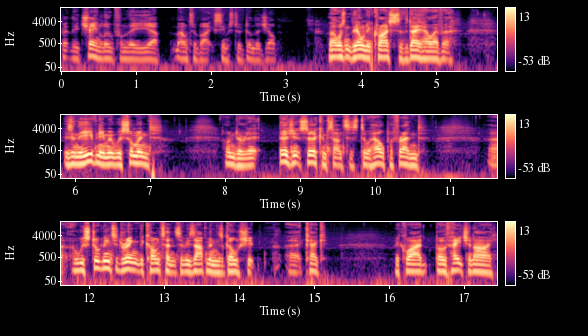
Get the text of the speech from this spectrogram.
But the chain lube from the uh, mountain bike seems to have done the job. That wasn't the only crisis of the day, however. Is in the evening we were summoned under uh, urgent circumstances to help a friend uh, who was struggling to drink the contents of his Adnams ghost ship uh, keg. Required both H and I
